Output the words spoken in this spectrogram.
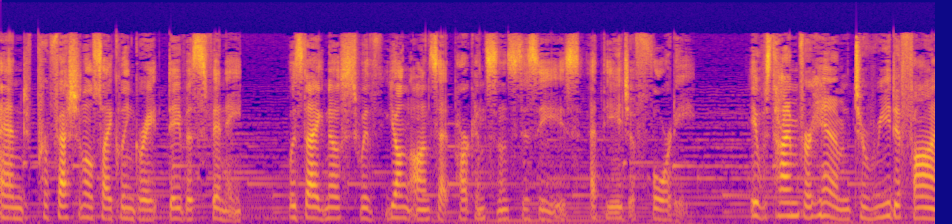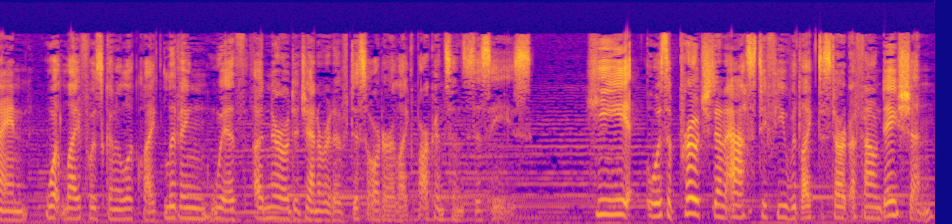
and professional cycling great Davis Phinney was diagnosed with young onset Parkinson's disease at the age of 40. It was time for him to redefine what life was going to look like living with a neurodegenerative disorder like Parkinson's disease. He was approached and asked if he would like to start a foundation,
